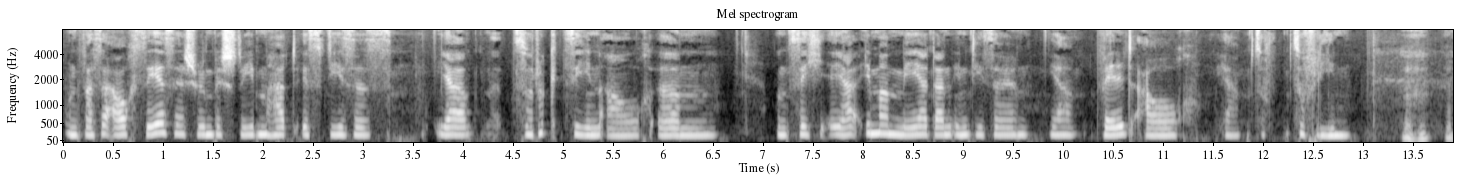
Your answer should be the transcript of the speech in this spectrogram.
Und was er auch sehr, sehr schön beschrieben hat, ist dieses ja, Zurückziehen auch ähm, und sich ja immer mehr dann in diese ja, Welt auch ja, zu, zu fliehen. Mhm, mh.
